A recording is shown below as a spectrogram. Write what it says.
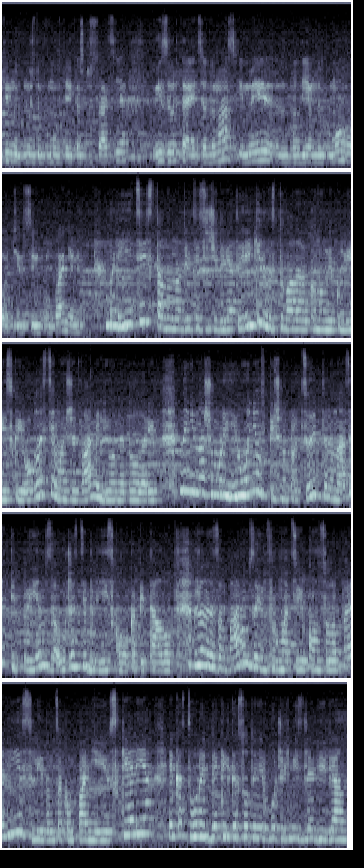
потрібно комусь допомогти, якась ситуація, він звертається до нас і ми надаємо допомогу тим всім компаніям. Бельгійці станом на 2009 рік інвестували в економіку Львівської області майже 2 мільйони доларів. Нині в нашому регіоні успішно працюють 13 підприємств за участі бельгійського капіталу. Вже незабаром, за інформацією консула Бельгії, слідом за компанією Скелія, яка створить декілька сотень робочих місць для львів'ян,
